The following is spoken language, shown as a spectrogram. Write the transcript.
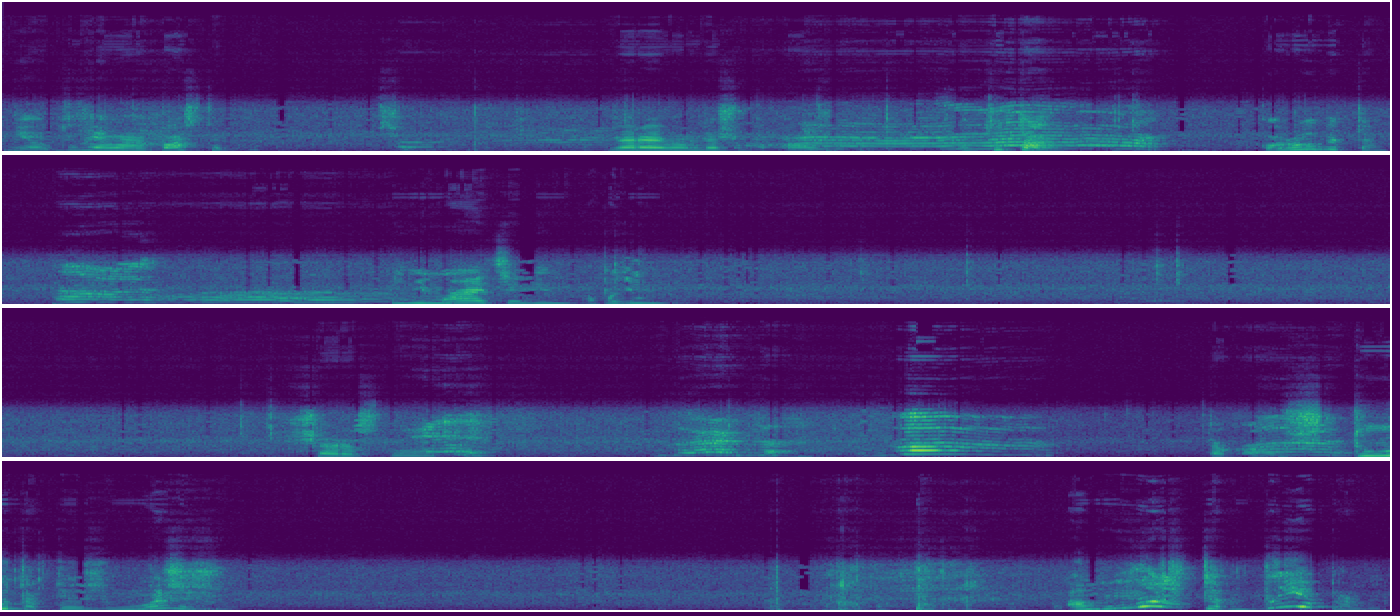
Ні, от тут я маю пасти. Все. Зараз я вам дещо покажу. От тут так піднімається він, а потом сейчас раз. Так, а что, так ты сможешь? зможеш? А можете виправити?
